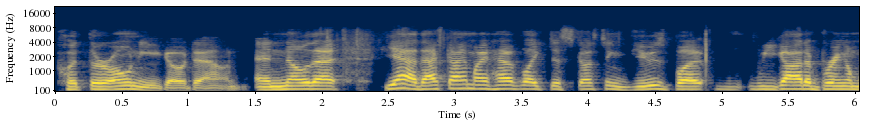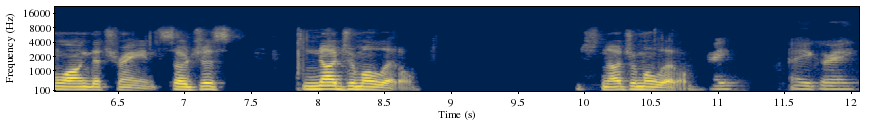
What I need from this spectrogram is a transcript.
put their own ego down and know that yeah that guy might have like disgusting views but we got to bring him along the train. So just nudge him a little. Just nudge him a little. Right i agree.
